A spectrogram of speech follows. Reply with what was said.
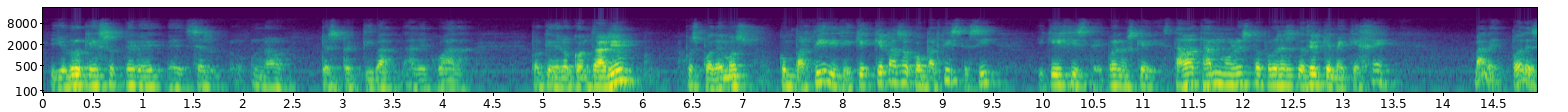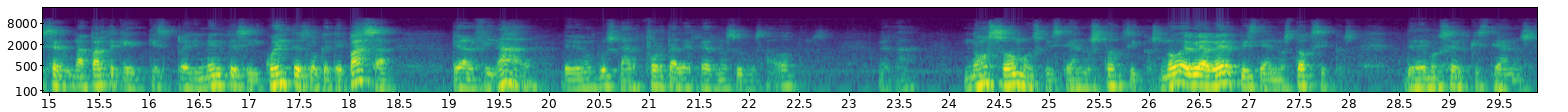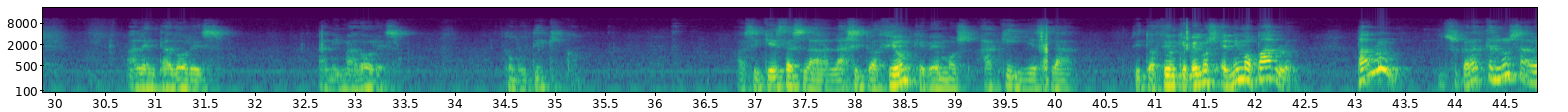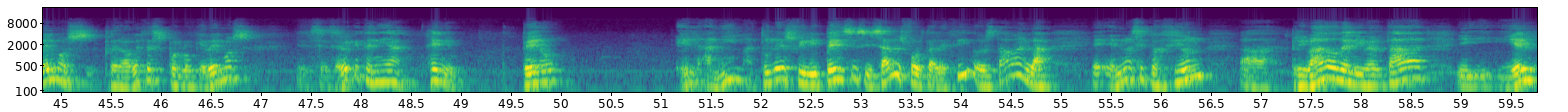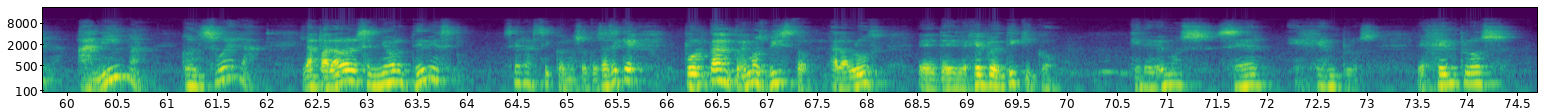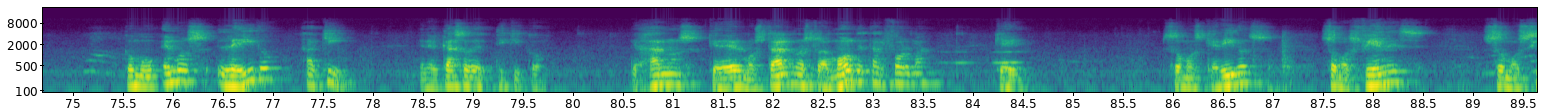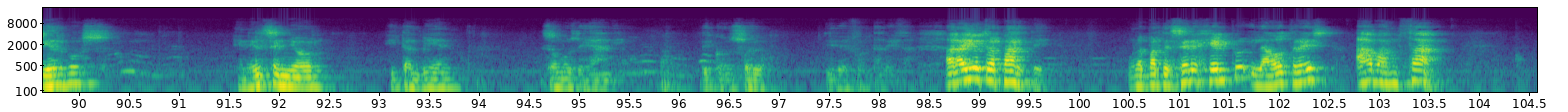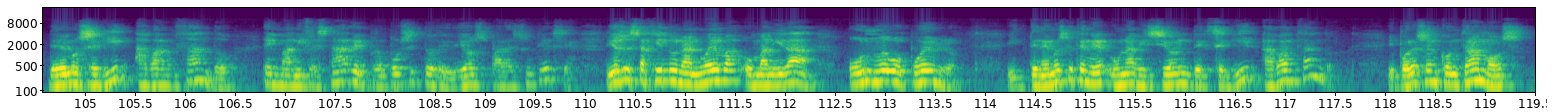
Y yo creo que eso debe ser una perspectiva adecuada. Porque de lo contrario, pues podemos compartir y decir, ¿qué, qué pasó? ¿Compartiste? Sí. ¿Y qué hiciste? Bueno, es que estaba tan molesto por esa situación que me quejé. Vale, puede ser una parte que, que experimentes y cuentes lo que te pasa, pero al final debemos buscar fortalecernos unos a otros, ¿verdad? No somos cristianos tóxicos, no debe haber cristianos tóxicos debemos ser cristianos alentadores, animadores, como Tíquico. Así que esta es la, situación que vemos aquí y es la situación que vemos el mismo Pablo. Pablo, su carácter no sabemos, pero a veces por lo que vemos eh, se, ve que tenía genio, pero él anima. Tú lees Filipenses y sales fortalecido. Estaba en, la, en una situación privado de libertad y, Él anima, consuela. La palabra del Señor debe ser así con nosotros. Así que, por tanto, hemos visto a la luz eh, del ejemplo de Tíquico que debemos ser ejemplos, ejemplos como hemos leído aquí, en el caso de Tíquico, dejarnos querer mostrar nuestro amor de tal forma que somos queridos, somos fieles, somos siervos en el Señor y también somos de ánimo, de consuelo y de fortaleza. Ahora hay otra parte, una parte es ser ejemplo y la otra es avanzar. Debemos seguir avanzando en manifestar el propósito de Dios para su iglesia. Dios está haciendo una nueva humanidad, un nuevo pueblo. Y tenemos que tener una visión de seguir avanzando. Y por eso encontramos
